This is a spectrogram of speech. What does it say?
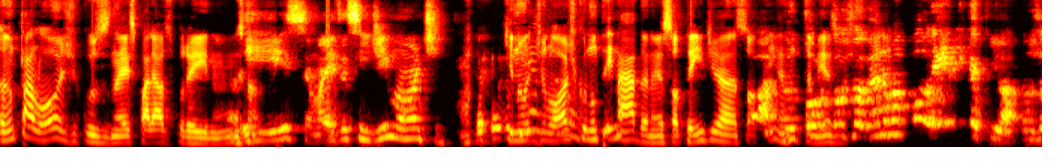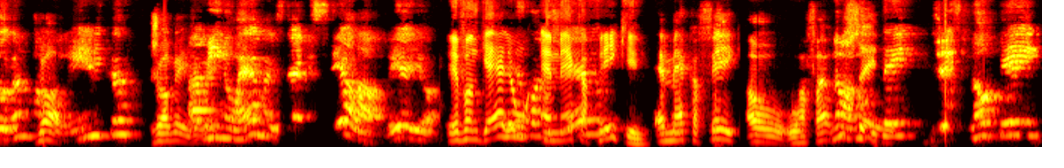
antalógicos, né, espalhados por aí, né? Isso, mas assim, de monte. Que no- de lógico não tem nada, né? Só tem de só tem anta Estão mesmo. jogando uma polêmica aqui, ó. Estão jogando uma Joga. polêmica. Joga aí. Pra joga aí. mim não é, mas deve ser, olha lá. ó. Lê aí, ó. Evangelion, é Evangelion- mecha fake? É mecha fake? Ah, o, Rafael? Não, Não, não, sei. tem. Gente, não tem.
